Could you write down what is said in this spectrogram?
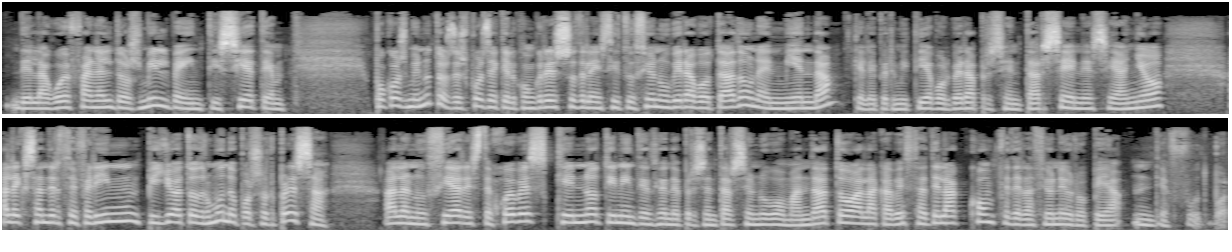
de la UEFA en el 2027. Pocos minutos después de que el Congreso de la institución hubiera votado una enmienda que le permitía volver a presentarse en ese año, Alexander Zeferín pilló a todo el mundo por sorpresa al anunciar este jueves que no tiene intención de presentarse un nuevo mandato a la cabeza de la Confederación Europea de Fútbol.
